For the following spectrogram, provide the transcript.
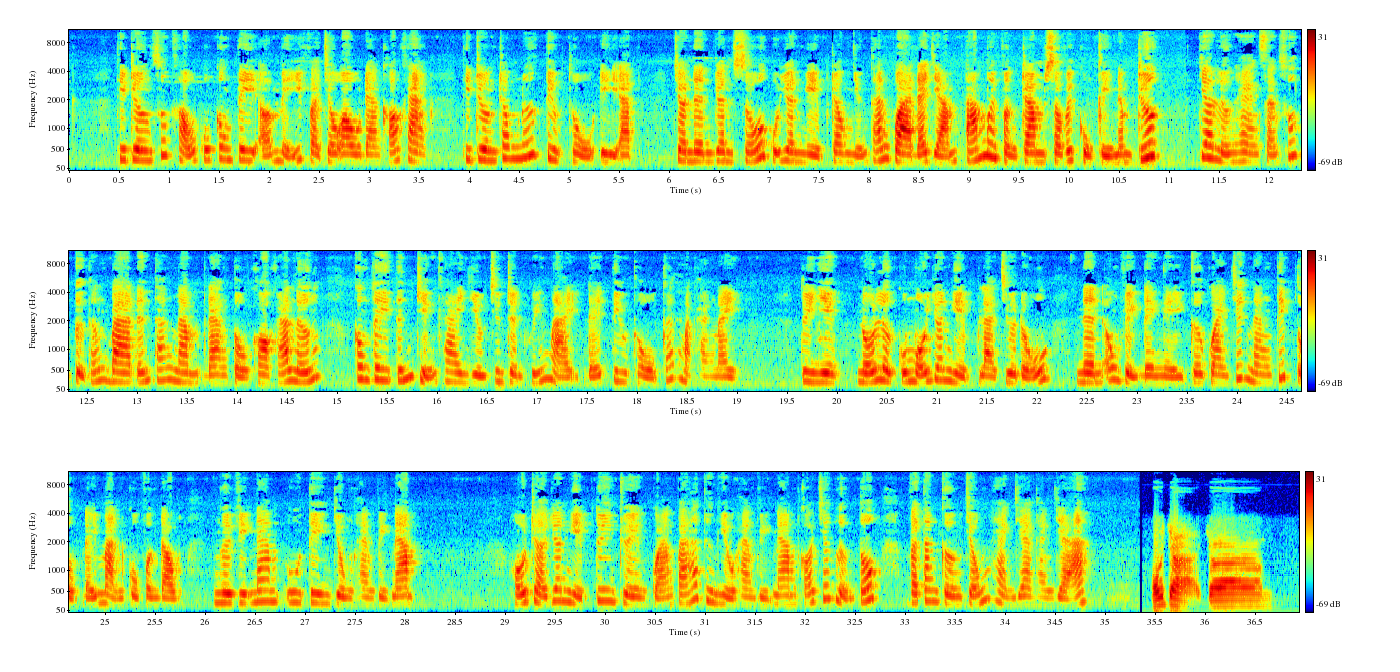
thị trường xuất khẩu của công ty ở Mỹ và châu Âu đang khó khăn, thị trường trong nước tiêu thụ y ạch, cho nên doanh số của doanh nghiệp trong những tháng qua đã giảm 80% so với cùng kỳ năm trước. Do lượng hàng sản xuất từ tháng 3 đến tháng 5 đang tồn kho khá lớn, công ty tính triển khai nhiều chương trình khuyến mại để tiêu thụ các mặt hàng này. Tuy nhiên, nỗ lực của mỗi doanh nghiệp là chưa đủ, nên ông Việt đề nghị cơ quan chức năng tiếp tục đẩy mạnh cuộc vận động người Việt Nam ưu tiên dùng hàng Việt Nam. Hỗ trợ doanh nghiệp tuyên truyền quảng bá thương hiệu hàng Việt Nam có chất lượng tốt và tăng cường chống hàng gian hàng giả. Hỗ trợ cho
